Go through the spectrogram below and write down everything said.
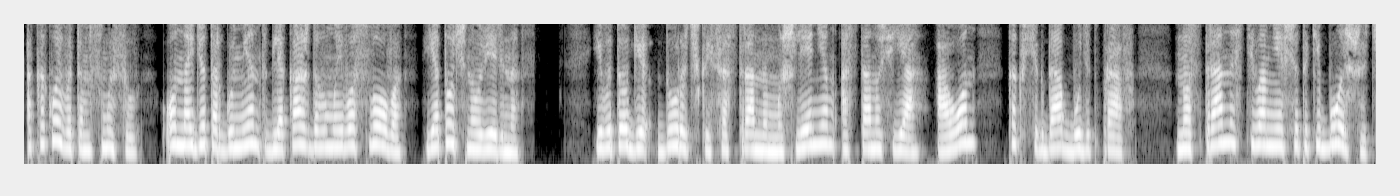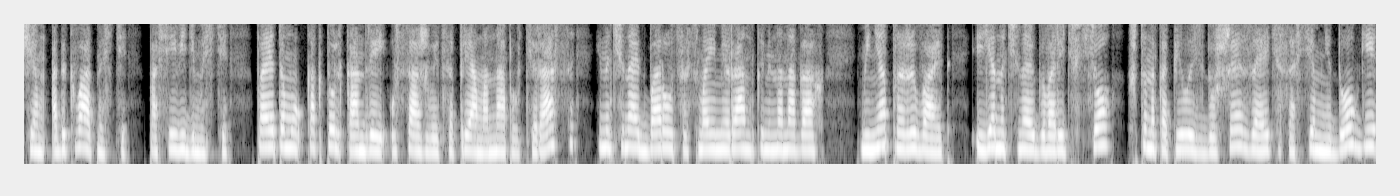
А какой в этом смысл? Он найдет аргумент для каждого моего слова, я точно уверена. И в итоге дурочкой со странным мышлением останусь я, а он, как всегда, будет прав — но странности во мне все-таки больше, чем адекватности, по всей видимости, поэтому, как только Андрей усаживается прямо на пол террасы и начинает бороться с моими ранками на ногах, меня прорывает, и я начинаю говорить все, что накопилось в душе за эти совсем недолгие,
